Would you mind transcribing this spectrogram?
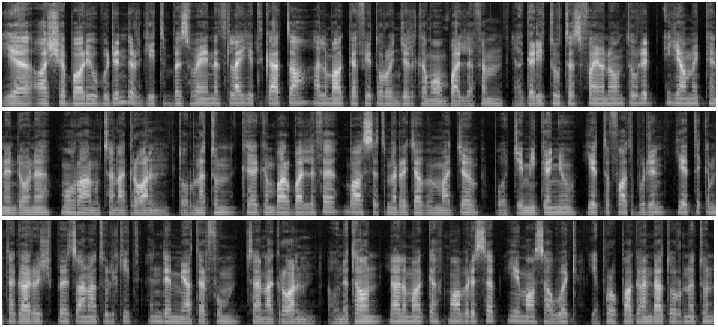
የአሸባሪው ቡድን ድርጊት በሰብአዊነት ላይ የተቃጣ ዓለም አቀፍ የጦር ወንጀል ከመሆን ባለፈም የአገሪቱ ተስፋ የሆነውን ትውልድ እያመከነ እንደሆነ ምሁራኑ ተናግረዋል። ጦርነቱን ከግንባር ባለፈ በሐሰት መረጃ በማጀብ በውጭ የሚገኙ የጥፋት ቡድን የጥቅም ተጋሪዎች በህፃናቱ እልቂት እንደሚያተርፉም ተናግረዋል። እውነታውን ለዓለም አቀፍ ማህበረሰብ የማሳወቅ የፕሮፓጋንዳ ጦርነቱን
